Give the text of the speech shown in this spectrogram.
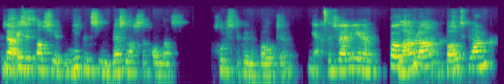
Nou is het als je niet kunt zien best lastig om dat goed te kunnen poten. Ja, dus we hebben hier een Plank, pootplank. een pootplank.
